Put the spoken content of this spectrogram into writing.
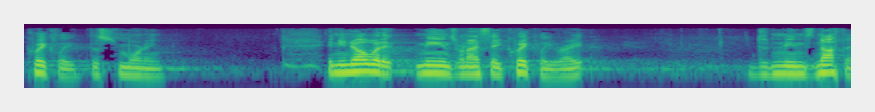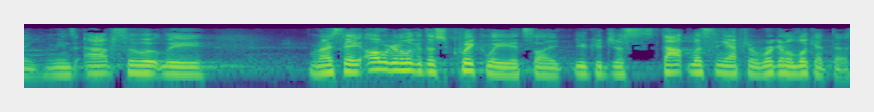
quickly this morning. And you know what it means when I say quickly, right? It means nothing. It means absolutely. When I say, oh, we're going to look at this quickly, it's like you could just stop listening after we're going to look at this.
